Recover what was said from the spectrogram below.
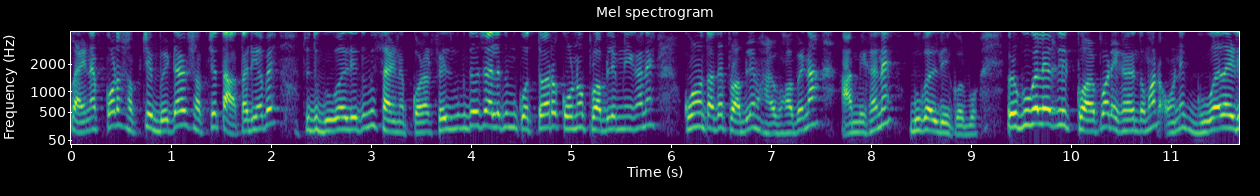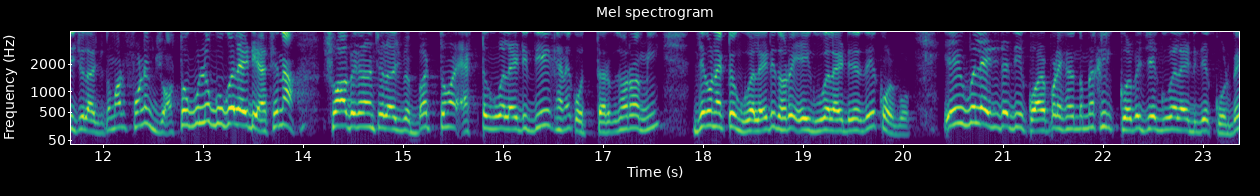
সাইন আপ করা সবচেয়ে বেটার সবচেয়ে তাড়াতাড়ি হবে। যদি গুগল দিয়ে তুমি সাইন আপ করো আর ফেসবুক দিয়েও চাইলে তুমি করতে পারো, কোনো প্রবলেম নেই এখানে, কোনো তাতে প্রবলেম হবে না। আমি এখানে গুগল দিয়ে করব। এবার গুগলে ক্লিক করার পর এখানে তোমার অনেক গুগল আইডি চলে আসবে। তোমার ফোনে যতগুলো গুগল আইডি আছে না, সব এখানে চলে আসবে। বাট তোমার একটা গুগল আইডি দিয়ে এখানে করতে পারবে। ধরো আমি যে কোনো একটা গুগল আইডি ধরো এই গুগল আইডিটা দিয়ে করব। এই গুগল আইডিটা দিয়ে করার পর এখানে তোমরা ক্লিক করবে, যে গুগল আইডি দিয়ে করবে।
